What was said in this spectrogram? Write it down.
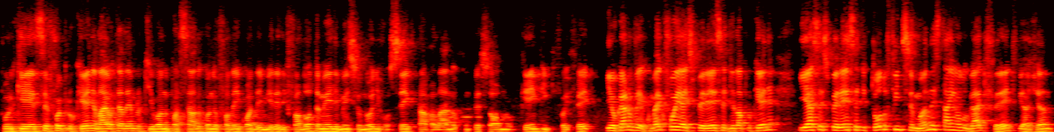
porque você foi para o Quênia lá. Eu até lembro que o ano passado, quando eu falei com o Ademir, ele falou também, ele mencionou de você que estava lá no, com o pessoal no camping que foi feito. E eu quero ver como é que foi a experiência de ir lá para o Quênia e essa experiência de todo fim de semana estar em um lugar diferente, viajando.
